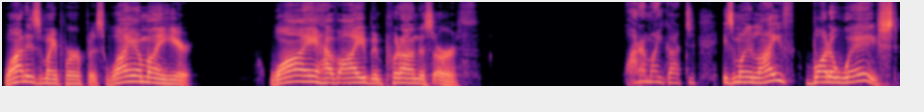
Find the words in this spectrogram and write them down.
what is my purpose? Why am I here? Why have I been put on this earth? What am I got to? Is my life but a waste?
